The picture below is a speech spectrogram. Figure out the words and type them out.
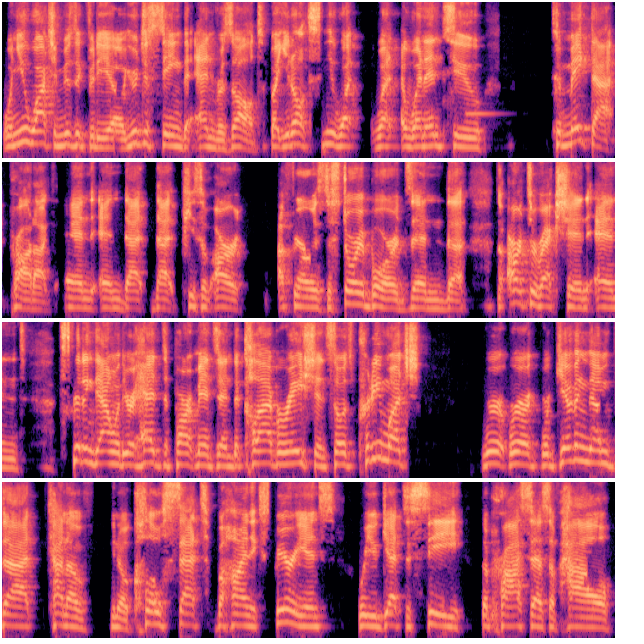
when you watch a music video, you're just seeing the end result, but you don't see what what went into to make that product and and that that piece of art as far as the storyboards and the, the art direction and sitting down with your head department and the collaboration so it's pretty much we're we're, we're giving them that kind of you know close set behind experience where you get to see the process of how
